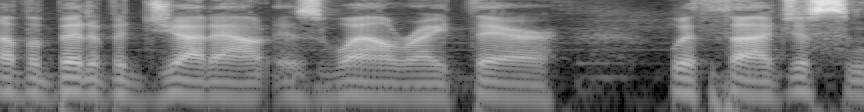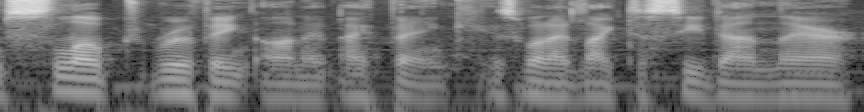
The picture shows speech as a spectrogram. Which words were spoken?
of a bit of a jut out as well right there with uh, just some sloped roofing on it, I think, is what I'd like to see done there.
